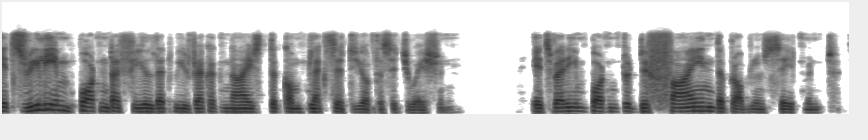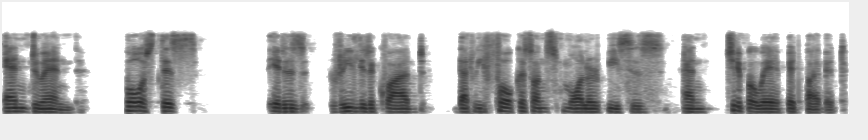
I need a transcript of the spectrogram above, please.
It's really important, I feel, that we recognize the complexity of the situation it's very important to define the problem statement end to end. Post this, it is really required that we focus on smaller pieces and chip away bit by bit.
